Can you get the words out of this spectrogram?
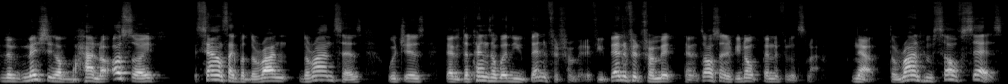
The mentioning of b'hana osay it sounds like what the Ran, the Ran says, which is that it depends on whether you benefit from it. If you benefit from it, then it's also, and if you don't benefit, it's not. Now, the Ran himself says,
